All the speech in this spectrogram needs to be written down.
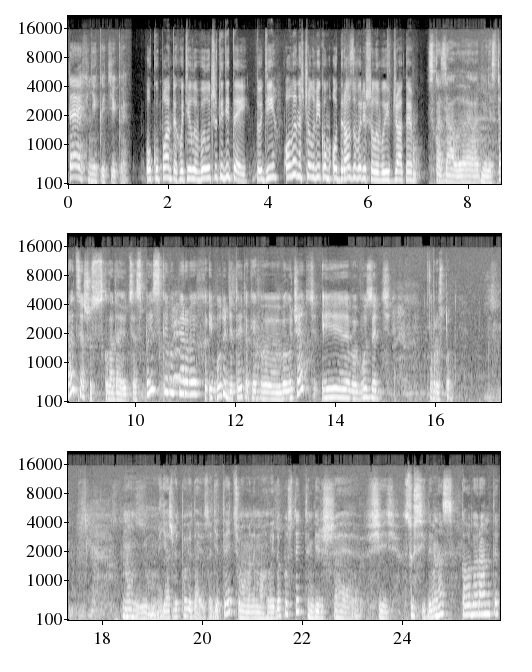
техніки тільки. Окупанти хотіли вилучити дітей. Тоді Олена з чоловіком одразу вирішили виїжджати. Сказала адміністрація, що складаються списки, во-первых, і будуть дітей таких ви- вилучати і вивозити в Ростов. Ну, я ж відповідаю за дітей, цього ми не могли допустити, тим більше ще й сусіди в нас колаборанти.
